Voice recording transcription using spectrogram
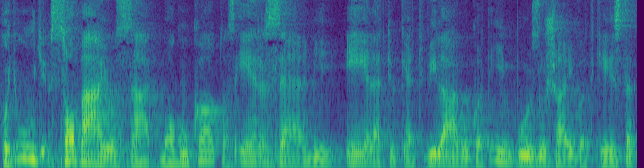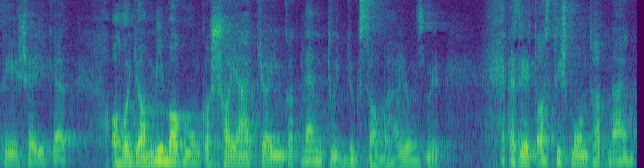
hogy úgy szabályozzák magukat, az érzelmi életüket, világukat, impulzusáikat, késztetéseiket, ahogyan mi magunk a sajátjainkat nem tudjuk szabályozni. Ezért azt is mondhatnánk,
